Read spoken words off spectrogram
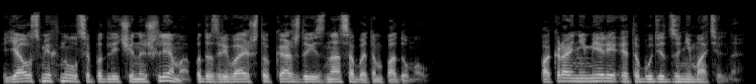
Я усмехнулся под личиной шлема, подозревая, что каждый из нас об этом подумал. По крайней мере, это будет занимательно.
